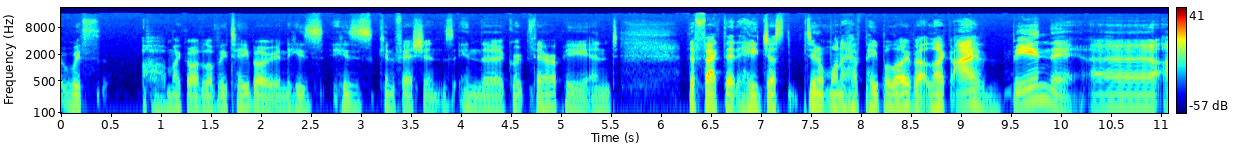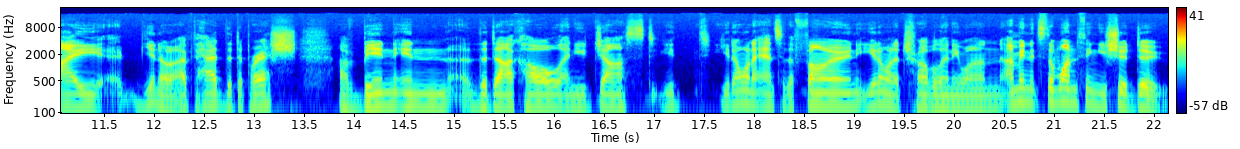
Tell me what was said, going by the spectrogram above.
with oh my god, lovely Tibo and his his confessions in the group therapy and the fact that he just didn't want to have people over. Like I've been there. Uh, I, you know, I've had the depression. I've been in the dark hole, and you just you you don't want to answer the phone. You don't want to trouble anyone. I mean, it's the one thing you should do,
